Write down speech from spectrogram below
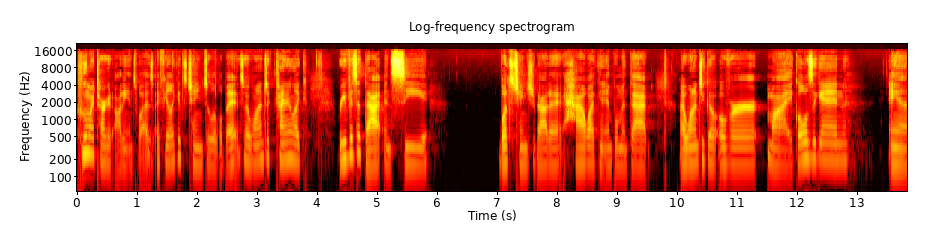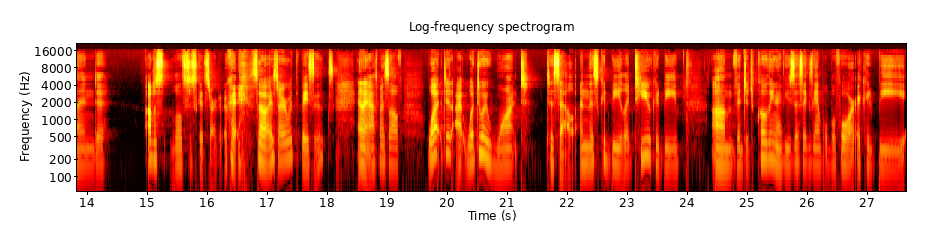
who my target audience was. I feel like it's changed a little bit. So I wanted to kind of like revisit that and see what's changed about it, how I can implement that. I wanted to go over my goals again and I'll just let's just get started. Okay. So I started with the basics and I asked myself, what did I what do I want to sell? And this could be like to you could be um, vintage clothing. I've used this example before. It could be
